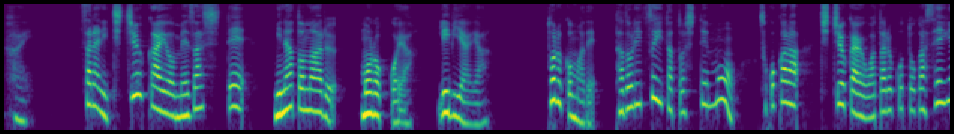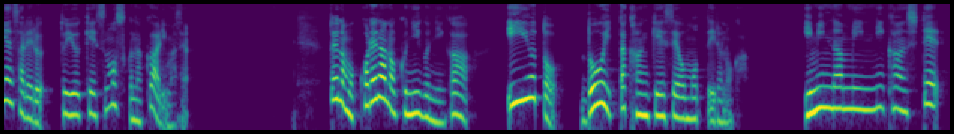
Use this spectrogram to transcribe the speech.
はい。さらに地中海を目指して港のあるモロッコやリビアやトルコまでたどり着いたとしても、そこから地中海を渡ることが制限されるというケースも少なくありません。というのも、これらの国々が EU とどういった関係性を持っているのか、移民難民に関して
